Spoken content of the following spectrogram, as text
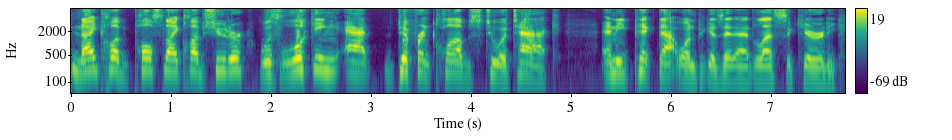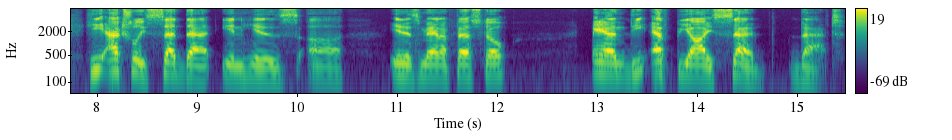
nightclub, Pulse nightclub shooter was looking at different clubs to attack, and he picked that one because it had less security. He actually said that in his uh, in his manifesto, and the FBI said that.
